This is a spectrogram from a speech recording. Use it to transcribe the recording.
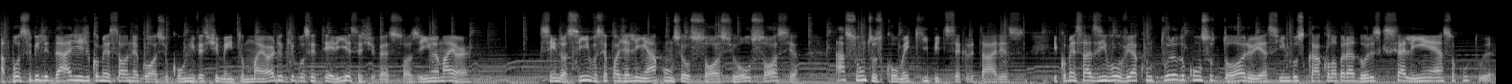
a possibilidade de começar o negócio com um investimento maior do que você teria se estivesse sozinho é maior. Sendo assim, você pode alinhar com seu sócio ou sócia assuntos como equipe de secretárias e começar a desenvolver a cultura do consultório e assim buscar colaboradores que se alinhem a essa cultura.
